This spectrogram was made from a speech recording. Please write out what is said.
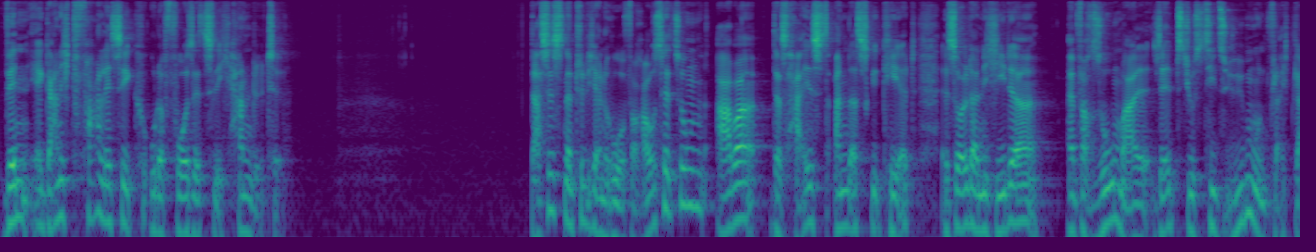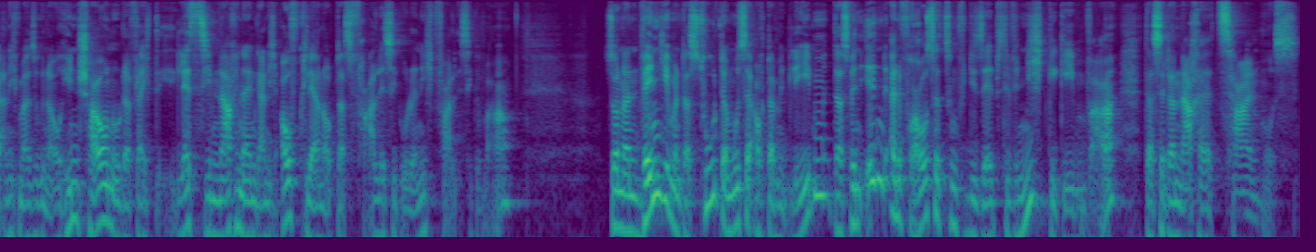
wenn er gar nicht fahrlässig oder vorsätzlich handelte. Das ist natürlich eine hohe Voraussetzung, aber das heißt anders gekehrt, es soll da nicht jeder einfach so mal Selbstjustiz üben und vielleicht gar nicht mal so genau hinschauen oder vielleicht lässt sich im Nachhinein gar nicht aufklären, ob das fahrlässig oder nicht fahrlässig war, sondern wenn jemand das tut, dann muss er auch damit leben, dass wenn irgendeine Voraussetzung für die Selbsthilfe nicht gegeben war, dass er dann nachher zahlen muss.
